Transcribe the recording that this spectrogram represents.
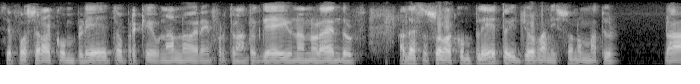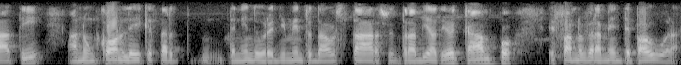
se fossero al completo, perché un anno era infortunato Gay, un anno Randolph, adesso sono al completo, i giovani sono maturati dimostrati, hanno un Conley che sta tenendo un rendimento da all-star su entrambi i lati del campo e fanno veramente paura.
